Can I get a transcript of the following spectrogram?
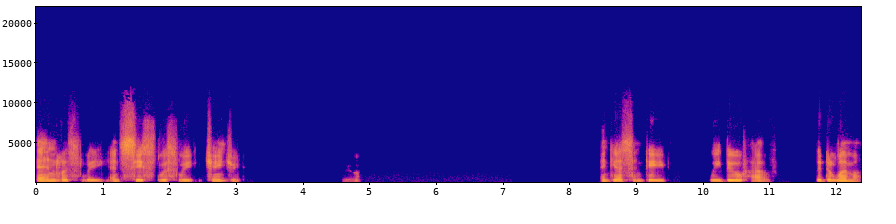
endlessly and ceaselessly changing. And yes, indeed, we do have the dilemma.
